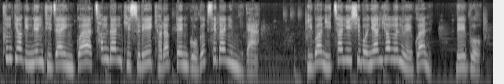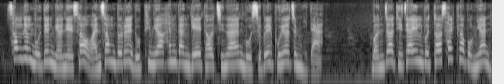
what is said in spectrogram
품격 있는 디자인과 첨단 기술이 결합된 고급 세단입니다. 이번 2025년 형은 외관, 내부, 성능 모든 면에서 완성도를 높이며 한 단계 더 진화한 모습을 보여줍니다. 먼저 디자인부터 살펴보면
